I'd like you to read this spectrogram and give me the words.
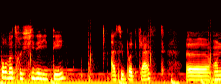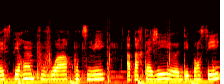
pour votre fidélité à ce podcast euh, en espérant pouvoir continuer à partager euh, des pensées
